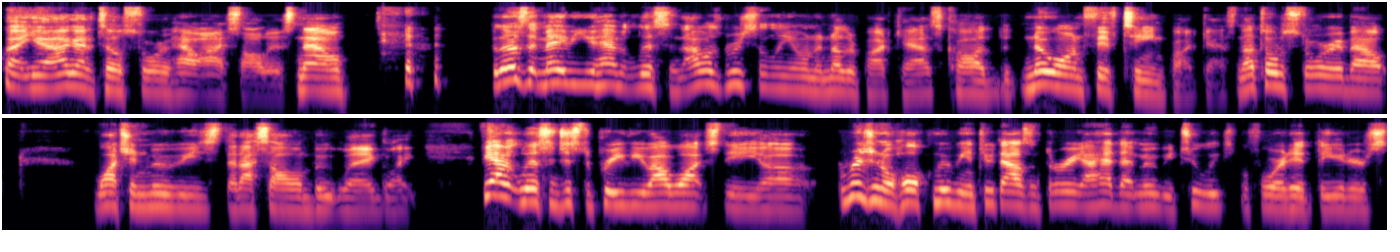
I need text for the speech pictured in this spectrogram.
But yeah, I got to tell a story of how I saw this. Now, for those that maybe you haven't listened, I was recently on another podcast called the No on 15 podcast. And I told a story about watching movies that I saw on bootleg. Like, if you haven't listened, just a preview, I watched the uh, original Hulk movie in 2003. I had that movie two weeks before it hit theaters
